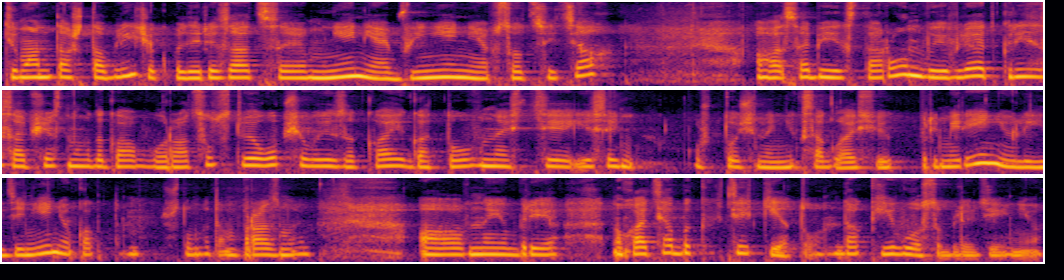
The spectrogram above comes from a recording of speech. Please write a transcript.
демонтаж табличек, поляризация мнений, обвинения в соцсетях а, с обеих сторон выявляет кризис общественного договора, отсутствие общего языка и готовности, если уж точно не к согласию, к примирению или единению, как там, что мы там празднуем а, в ноябре, но хотя бы к этикету, да, к его соблюдению.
